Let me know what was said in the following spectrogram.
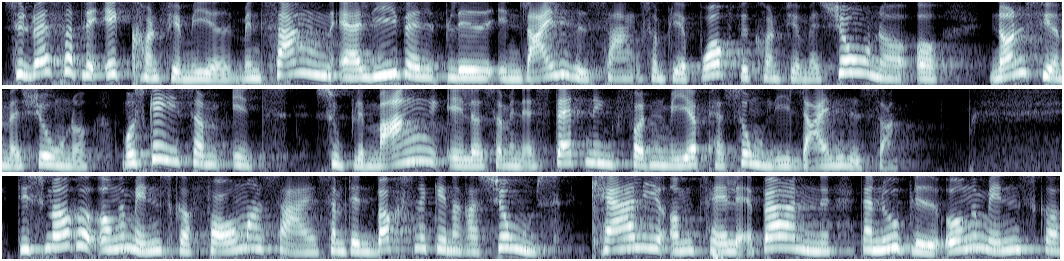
Sylvester blev ikke konfirmeret, men sangen er alligevel blevet en lejlighedssang, som bliver brugt ved konfirmationer og nonfirmationer, måske som et supplement eller som en erstatning for den mere personlige lejlighedssang. De smukke unge mennesker former sig som den voksne generations kærlige omtale af børnene, der nu er blevet unge mennesker,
